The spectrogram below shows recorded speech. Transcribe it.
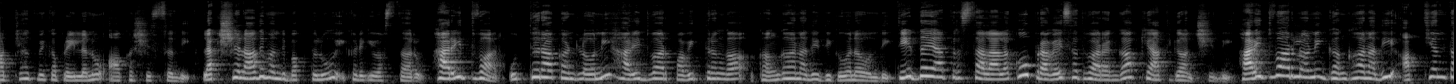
ఆధ్యాత్మిక ప్రియులను ఆకర్షిస్తుంది. లక్షలాది మంది భక్తులు ఇక్కడికి వస్తారు. హరిద్వార్ ఉత్తరాఖండ్లోని హరిద్వార్ పవిత్రంగా గంగా నది దిగువన ఉంది. తీర్థయాత్ర స్థలాలకు ప్రవేశ ద్వారంగా ఖ్యాతిగాంచింది హరిద్వార్లోని గంగా నది అత్యంత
